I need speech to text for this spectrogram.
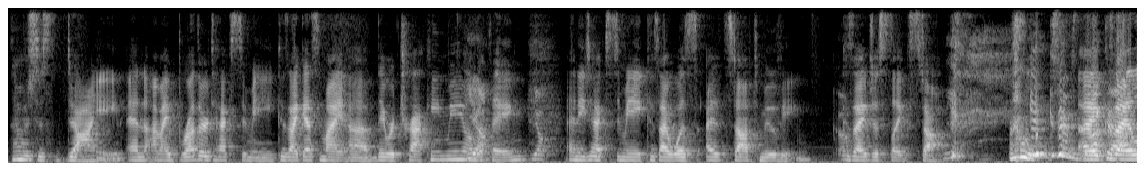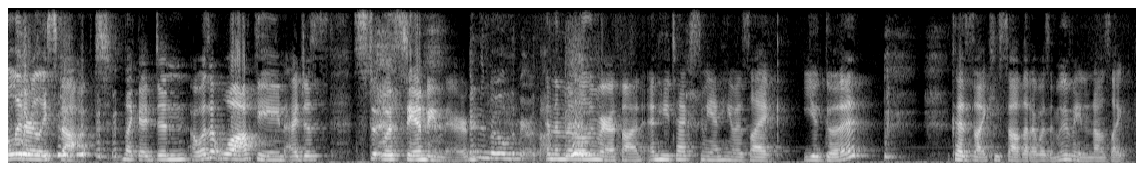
I was just dying, and my brother texted me because I guess my um, they were tracking me on Yeah. the thing, Yep. and he texted me because I was I had stopped moving because I just like stopped. Because it was that Because I, literally stopped. like I didn't. I wasn't walking. I just st- was standing there in the middle of the marathon. in the middle of the marathon and he texted me and he was like you good because like he saw that i wasn't moving and i was like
